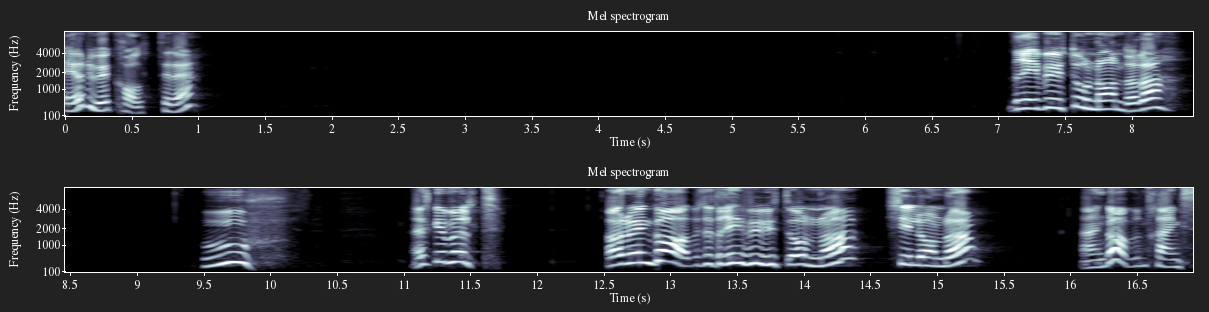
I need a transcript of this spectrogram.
Jeg og du er kalt til det. Drive ut onde ånder, da? Uh, Det er skummelt. Har du en gave til å drive ut ånda, skille ånda? Den gaven trengs.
